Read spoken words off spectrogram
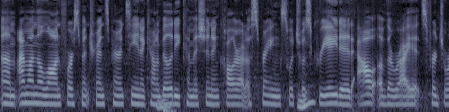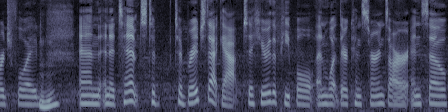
Um, I'm on the Law Enforcement Transparency and Accountability Commission in Colorado Springs, which was mm-hmm. created out of the riots for George Floyd, mm-hmm. and an attempt to to bridge that gap, to hear the people and what their concerns are. And so,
